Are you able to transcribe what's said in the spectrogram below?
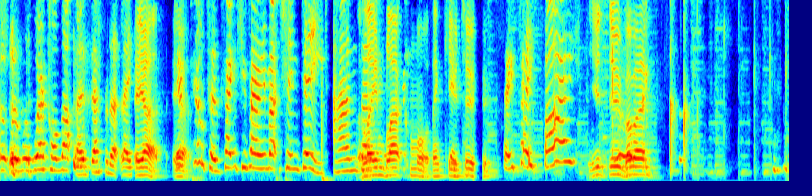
Uh, we'll, we'll work on that then, definitely. yeah, yeah. Luke Chilton, thank you very much indeed, and uh, Elaine Blackmore, thank you too. stay safe. Bye. You too. Bye bye.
